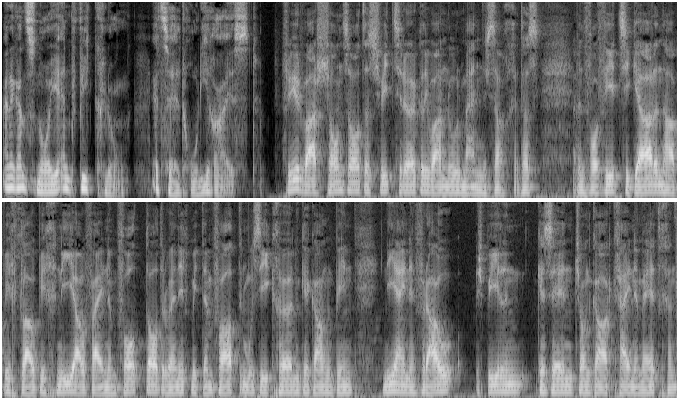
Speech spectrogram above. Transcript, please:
Eine ganz neue Entwicklung, erzählt Rudi Reist. Früher war es schon so, dass Schweizer Örgli waren nur Männersache. Das, vor 40 Jahren habe ich, glaube ich, nie auf einem Foto oder wenn ich mit dem Vater Musik hören gegangen bin, nie eine Frau spielen gesehen, schon gar keine Mädchen.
